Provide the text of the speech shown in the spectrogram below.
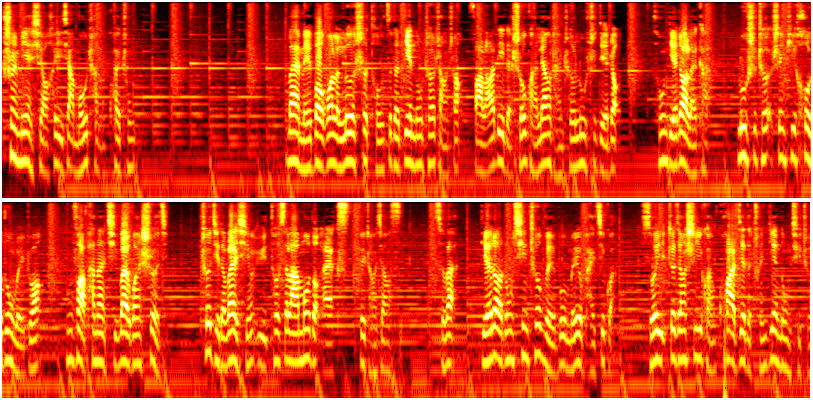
顺便小黑一下某厂的快充。外媒曝光了乐视投资的电动车厂商法拉第的首款量产车路试谍照。从谍照来看，路试车身披厚重伪装，无法判断其外观设计。车体的外形与特斯拉 Model X 非常相似。此外，谍照中新车尾部没有排气管，所以这将是一款跨界的纯电动汽车。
